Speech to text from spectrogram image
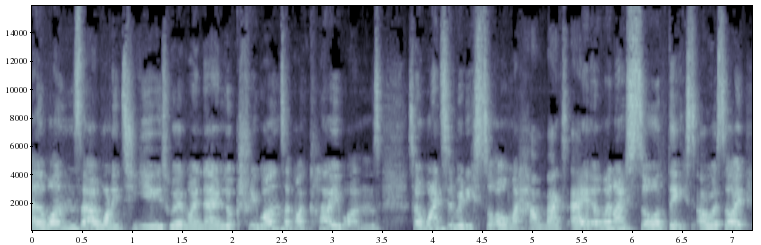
and the ones that I wanted to use were my now luxury ones like my Chloe ones. So I wanted to really sort all my handbags out. And when I saw this I was like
